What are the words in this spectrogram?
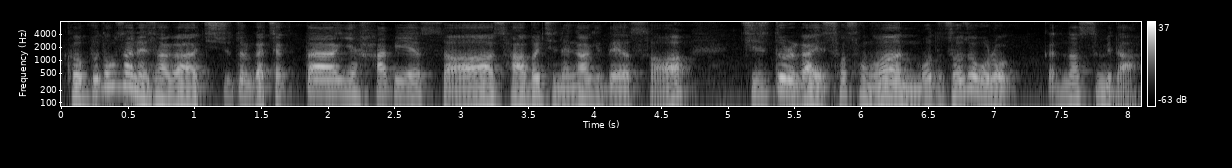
그 부동산 회사가 지주들과 적당히 합의해서 사업을 진행하게 되어서 지주들과의 소송은 모두 조정으로 끝났습니다.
